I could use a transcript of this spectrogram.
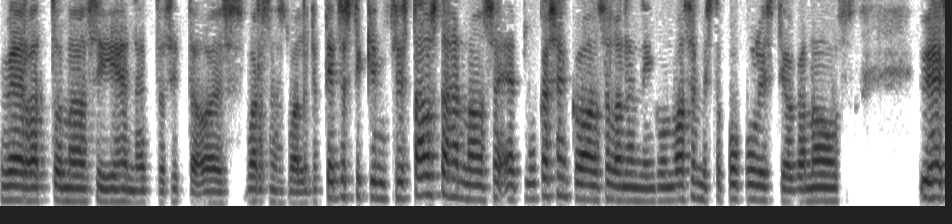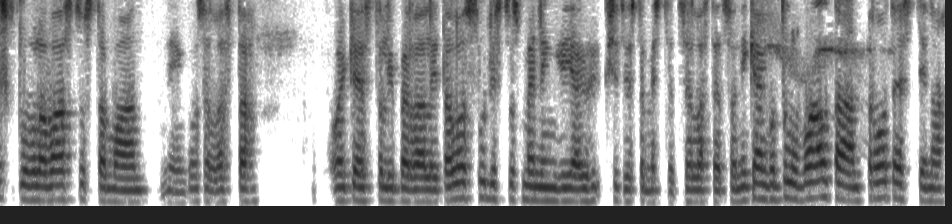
verrattuna siihen, että sitten olisi varsinaiset valit. Tietystikin siis taustahan on se, että Lukashenko on sellainen niin kuin vasemmistopopulisti, joka nousi 90-luvulla vastustamaan niin kuin sellaista oikeistoliberaalia talousuudistusmeninkiä ja yksityistämistä, että sellaista, että se on ikään kuin tullut valtaan protestina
